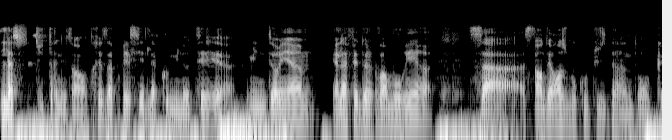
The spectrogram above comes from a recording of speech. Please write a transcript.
La sultane étant très appréciée de la communauté mine de rien elle a fait de voir mourir ça, ça en dérange beaucoup plus d'un. Donc,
